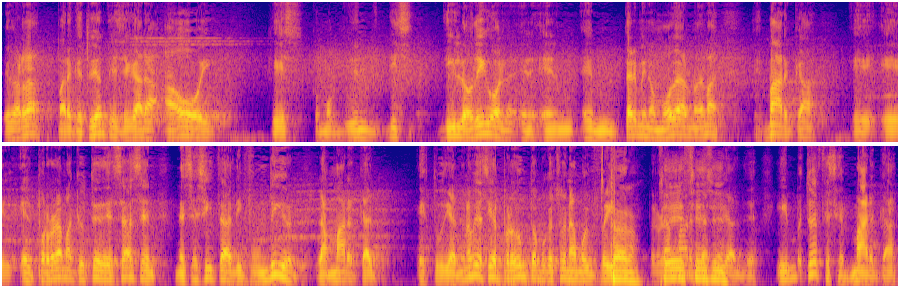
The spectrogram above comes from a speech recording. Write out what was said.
de verdad, para que estudiantes llegara a hoy, que es como bien lo digo en- en términos modernos, además, es marca, eh, el, el programa que ustedes hacen necesita difundir la marca estudiante. No voy a decir el producto porque suena muy frío, Claro, pero sí, la marca sí, sí. estudiante. Y entonces se marca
